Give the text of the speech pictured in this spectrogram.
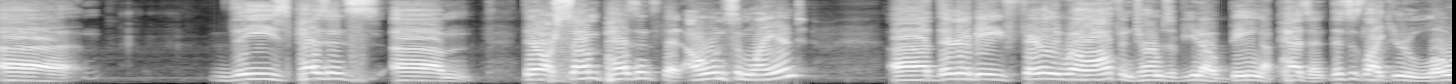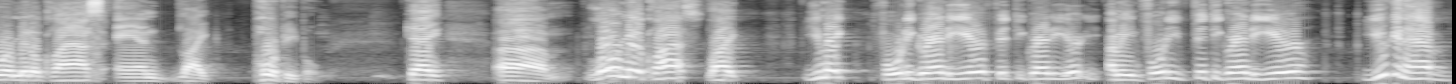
uh, these peasants, um, there are some peasants that own some land. Uh, they're going to be fairly well off in terms of you know being a peasant. This is like your lower middle class and like poor people. Okay, um, lower middle class, like you make 40 grand a year, 50 grand a year. I mean, 40, 50 grand a year. You can have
